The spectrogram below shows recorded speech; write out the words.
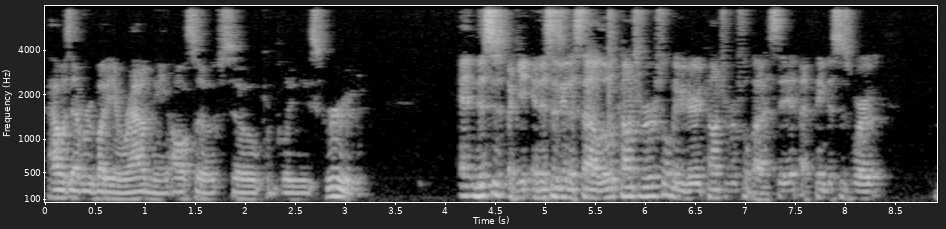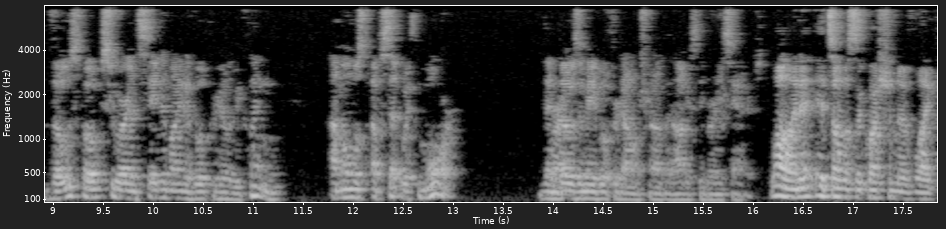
how is everybody around me also so completely screwed? and this is again, and this is going to sound a little controversial, maybe very controversial, but I say it. I think this is where those folks who are in the state of mind to vote for Hillary Clinton, I'm almost upset with more than Right. those that may vote for Donald Trump and obviously Bernie Sanders. Well, and it, it's almost a question of like,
